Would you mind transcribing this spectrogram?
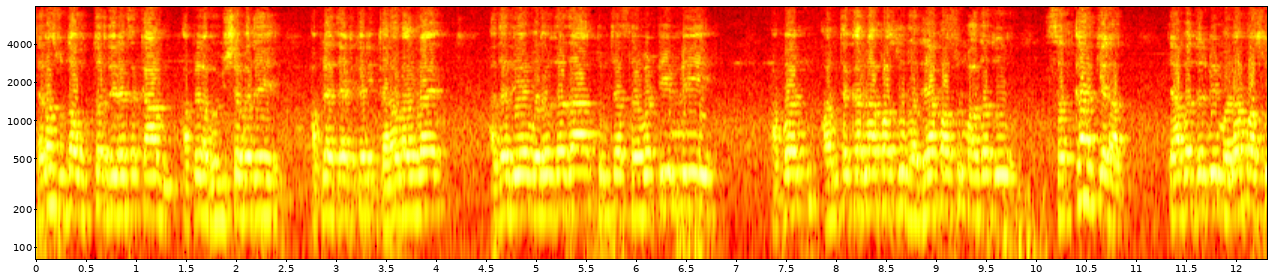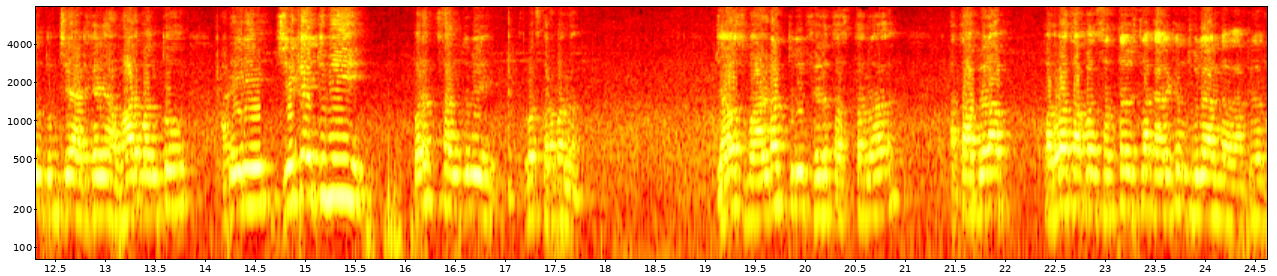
त्याला सुद्धा उत्तर देण्याचं काम आपल्याला भविष्यामध्ये आपल्याला त्या ठिकाणी करावं लागणार आहे. आदरणीय मनोजदादा तुमच्या सर्व टीमनी आपण अंतकरणापासून हृदयापासून माझा जो सत्कार केलात त्याबद्दल मी मनापासून तुमचे या ठिकाणी आभार मानतो. आणि जे काही तुम्ही परत सांगतो मी तुम्हाला सर्वांना. ज्यावेळेस वार्डात तुम्ही फिरत असताना आता आपल्याला परवाच आपण सत्तावीसला कार्यक्रम ठेवला आणणार आपल्याला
